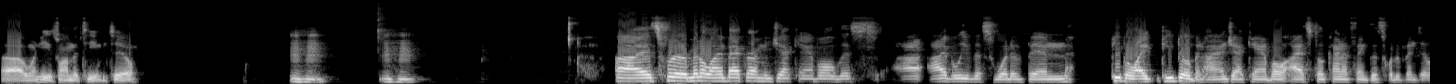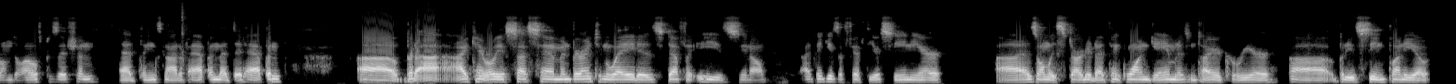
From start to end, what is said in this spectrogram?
uh, when he's on the team too. mm-hmm. Mm-hmm. Uh, as for middle linebacker, I mean Jack Campbell. This I, I believe this would have been people like people have been high on Jack Campbell. I still kind of think this would have been Dillon Doyle's position had things not have happened that did happen. Uh, but I, I can't really assess him. And Barrington Wade is definitely he's you know I think he's a fifth year senior. Uh, has only started I think one game in his entire career, uh, but he's seen plenty of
